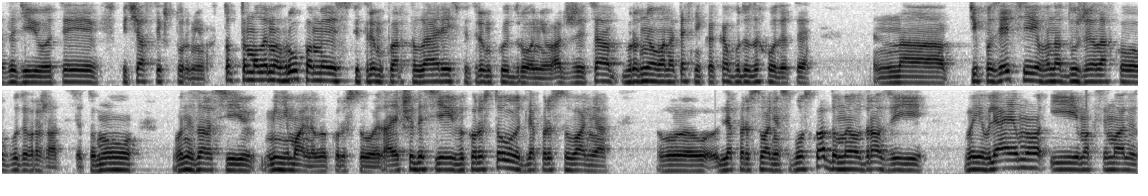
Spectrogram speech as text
задіювати в- під час тих штурмів. Тобто малими групами з підтримкою артилерії, з підтримкою дронів. Адже ця броньована техніка, яка буде заходити на ті позиції, вона дуже легко буде вражатися. Тому вони зараз її мінімально використовують. А якщо десь її використовують для пересування для пересування особового складу, ми одразу її виявляємо і максимально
